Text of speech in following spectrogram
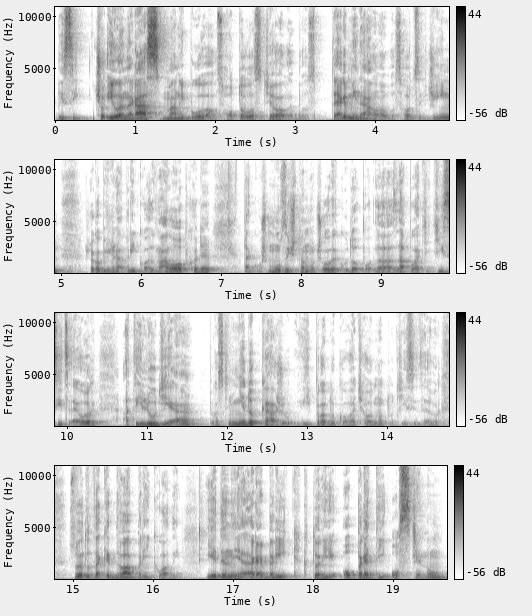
by si čo i len raz manipuloval s hotovosťou, alebo s terminálom, alebo s hoci čím, čo robíš napríklad v malom obchode, tak už musíš tomu človeku dopo- e, zaplatiť 1000 eur a tí ľudia proste nedokážu vyprodukovať hodnotu 1000 eur. Sú na to také dva príklady. Jeden je rebrík, ktorý je opretý o stenu,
